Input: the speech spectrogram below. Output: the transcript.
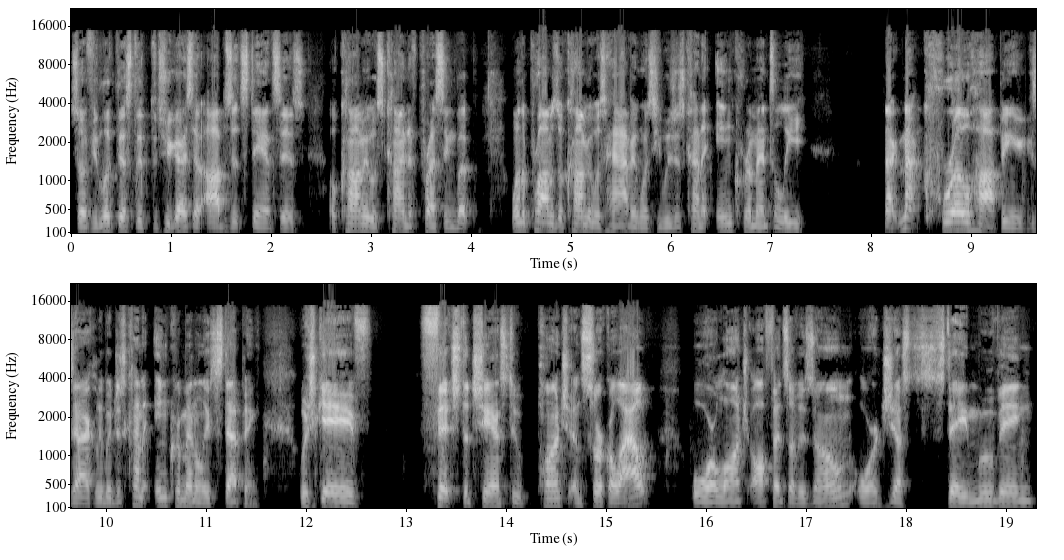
So if you look this, the, the, two guys had opposite stances. Okami was kind of pressing, but one of the problems Okami was having was he was just kind of incrementally, not not crow hopping exactly, but just kind of incrementally stepping, which gave Fitch the chance to punch and circle out, or launch offense of his own, or just stay moving.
